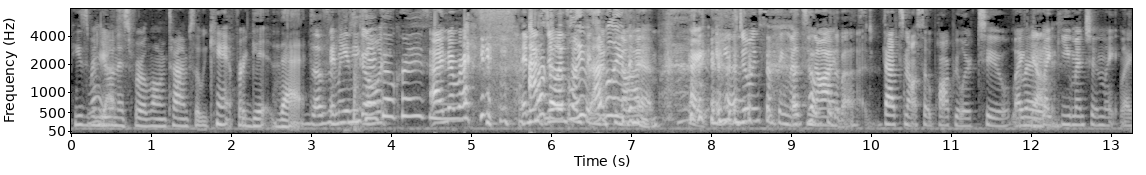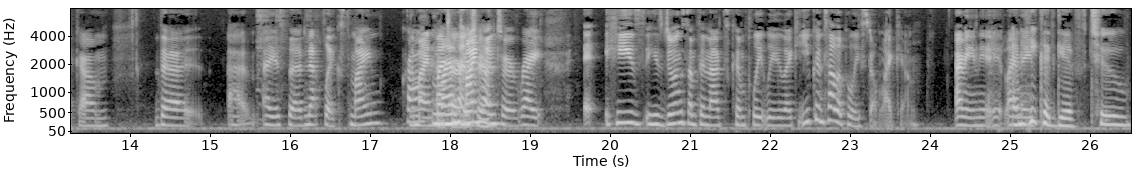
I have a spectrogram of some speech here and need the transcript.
He's been right. doing this for a long time, so we can't forget that. Doesn't and mean he going, can't go crazy. I know, right? and he's I doing I believe, I believe not, in him. Right. And he's doing something that's not that's not so popular too. Like right. like you mentioned, like like um the um, I guess the Netflix Minecraft. The Mindhunter. Mindhunter, right he's he's doing something that's completely like you can tell the police don't like him. I mean, it, and he could give two.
